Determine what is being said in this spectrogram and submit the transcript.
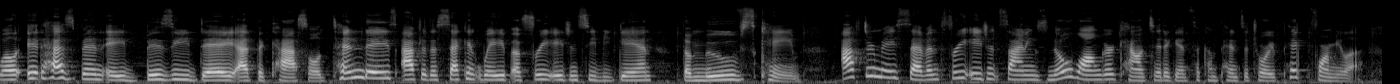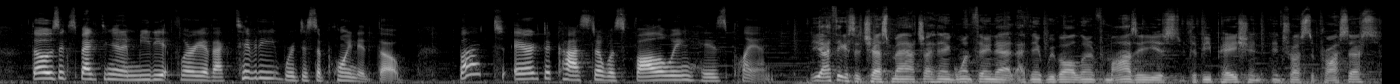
Well, it has been a busy day at the castle. 10 days after the second wave of free agency began, the moves came. After May 7th, free agent signings no longer counted against the compensatory pick formula. Those expecting an immediate flurry of activity were disappointed, though. But Eric DeCosta was following his plan. Yeah, I think it's a chess match. I think one thing that I think we've all learned from Ozzie is to be patient and trust the process.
